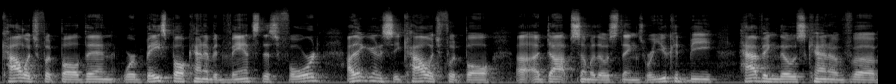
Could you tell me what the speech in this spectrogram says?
college football then where baseball kind of advanced this forward. I think you're going to see college football uh, adopt some of those things where you could be having those kind of uh,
